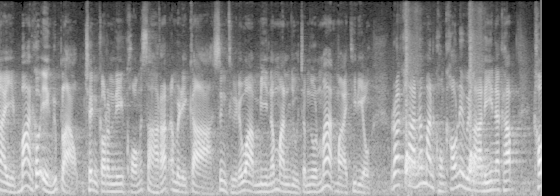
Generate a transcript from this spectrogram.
ในบ้านเขาเองหรือเปล่า เช่น กรณีของสหรัฐอเมริกา ซึ่งถือได้ว่ามีน้ำมันอยู่จำนวนมากมายทีเดียว ราคาน้ำมันของเขาในเวลานี้นะครับเขา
